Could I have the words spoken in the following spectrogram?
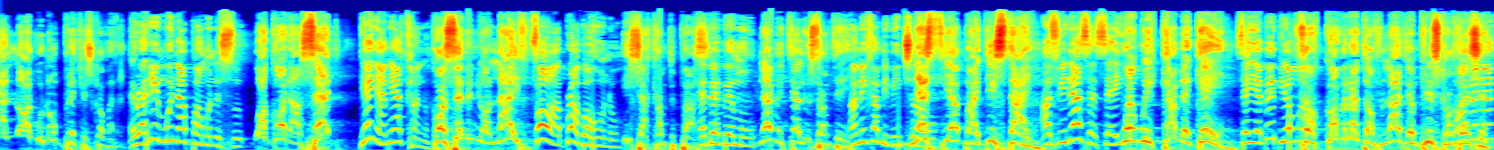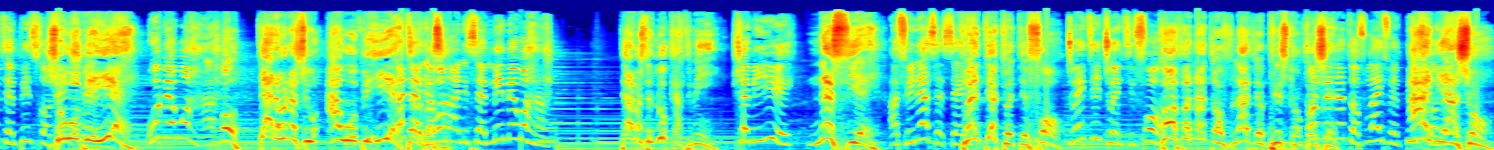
The Lord will not break his covenant. awurade mmu n'apam no so What God has said, deɛ nyame aka no concerning your life, fa wɔ abrabɔ ho no it shall come to pass. Let me tell you something. ma meka biribi nkyerɛ Next year, by this time, wo afei da sɛ sɛ when we come again for Covenant of Life and Peace Convention, you will be here. Oh, that one you, I will be here. Tell kyerɛ the deɛ wɔ person, ha ne sɛ memɛwɔ ha that person, look at me. hwɛ me yie Next year, afei da sɛ sɛ 2024, 2024 Covenant of Life and Peace Convention, covenant of life and peace I, convention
